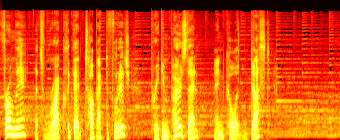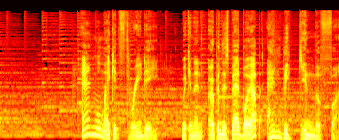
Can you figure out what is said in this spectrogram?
From there, let's right click that top actor footage, pre-compose that and call it dust and we'll make it 3D. We can then open this bad boy up and begin the fun.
